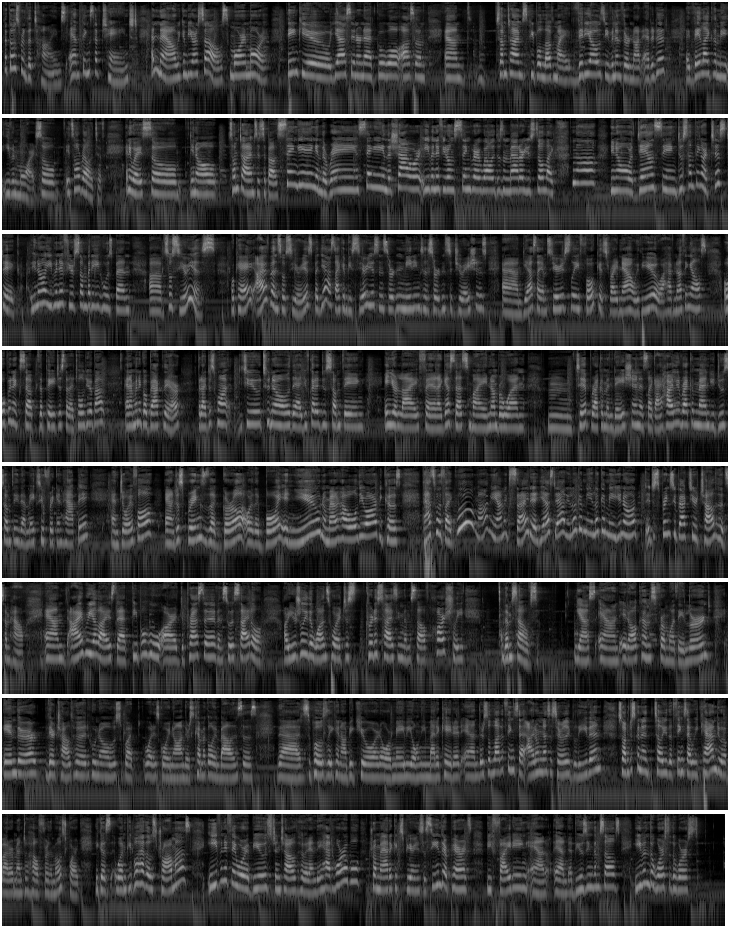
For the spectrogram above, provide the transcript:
But those were the times, and things have changed, and now we can be ourselves more and more. Thank you. Yes, internet, Google, awesome. And sometimes people love my videos even if they're not edited. They like them even more. So it's all relative. Anyway so you know sometimes it's about singing in the rain singing in the shower. Even if you don't sing very well it doesn't matter. You still like la you know or dancing. Do something artistic you know even if you're somebody who's been uh, so serious Okay, I've been so serious, but yes, I can be serious in certain meetings and certain situations. And yes, I am seriously focused right now with you. I have nothing else open except the pages that I told you about. And I'm going to go back there. But I just want you to know that you've got to do something in your life. And I guess that's my number one mm, tip recommendation. It's like I highly recommend you do something that makes you freaking happy and joyful and just brings the girl or the boy in you, no matter how old you are, because that's what's like, woo, mommy, I'm excited. Yes, daddy, look at me, look at me. You know, it just brings you back to your childhood somehow. And I realized that people who are depressive and suicidal are usually the ones who are just criticizing themselves harshly themselves Yes, and it all comes from what they learned in their their childhood. Who knows what what is going on? There's chemical imbalances that supposedly cannot be cured or maybe only medicated, and there's a lot of things that I don't necessarily believe in. So I'm just going to tell you the things that we can do about our mental health for the most part. Because when people have those traumas, even if they were abused in childhood and they had horrible traumatic experiences, seeing their parents be fighting and and abusing themselves themselves, even the worst of the worst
